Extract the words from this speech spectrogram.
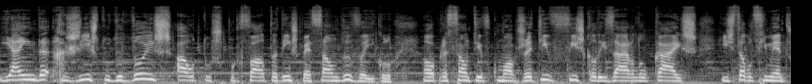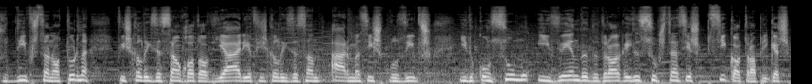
e ainda registro de dois autos por falta de inspeção de veículo. A operação teve como objetivo fiscalizar locais e estabelecimentos de diversão noturna, fiscalização rodoviária, fiscalização de armas e explosivos e do consumo e venda de droga e de substâncias psicotrópicas.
